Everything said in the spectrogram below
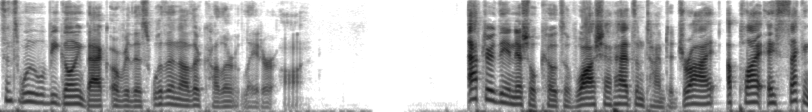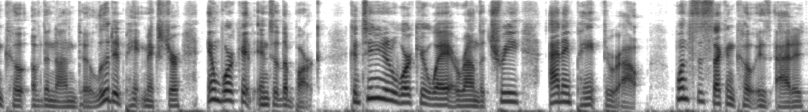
since we will be going back over this with another color later on. After the initial coats of wash have had some time to dry, apply a second coat of the non-diluted paint mixture and work it into the bark. Continue to work your way around the tree, adding paint throughout. Once the second coat is added,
